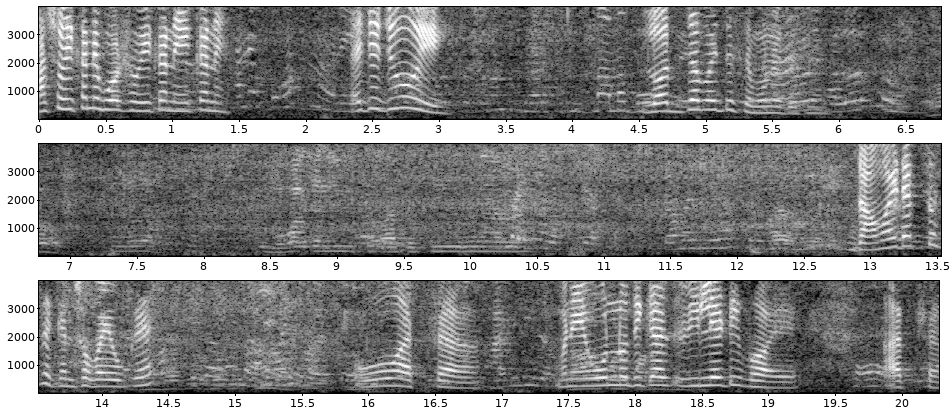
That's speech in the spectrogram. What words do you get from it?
আসো। এখানে বসো এখানে এখানে এখানে। এই যে জুই। লজ্জা পাইতেছে মনে হইতেছে। জামাই ডাকতেছে কেন সবাই ওকে? ও আচ্ছা। মানে অন্যদিকে রিলেটিভ হয়। আচ্ছা।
